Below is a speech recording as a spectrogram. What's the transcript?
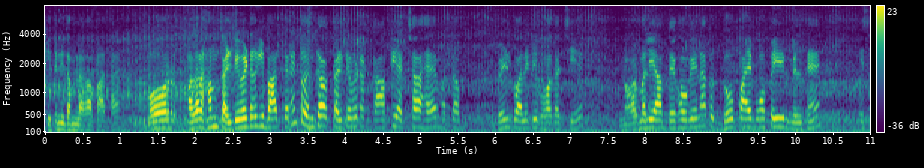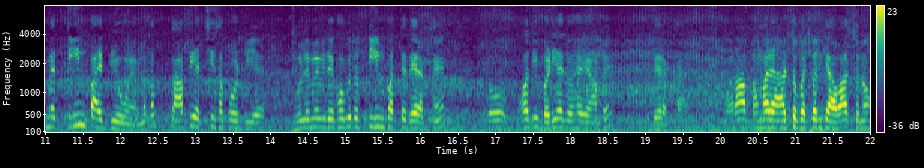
कितनी दम लगा पाता है। और अगर हम कल्टीवेटर की बात करें तो इनका कल्टीवेटर काफ़ी अच्छा है। मतलब बिल्ड क्वालिटी बहुत अच्छी है। नॉर्मली आप देखोगे ना तो दो पाइपों पे ही मिलते हैं। इसमें तीन पाइप दिए हुए हैं। मतलब काफ़ी अच्छी सपोर्ट दी है। झूले में भी देखोगे तो तीन पत्ते दे रखे हैं। तो बहुत ही बढ़िया जो है यहाँ पे दे रखा है। और आप हमारे आठ सौ पचपन की आवाज़ सुनो।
